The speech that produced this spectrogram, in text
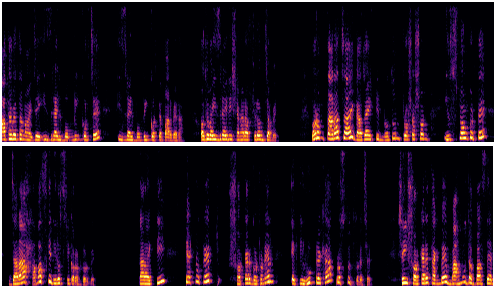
মাথা ব্যথা নয় যে ইসরায়েল বোম্বিং করছে, ইসরায়েল বোম্বিং করতে পারবে না। অথবা ইসরায়েলি সেনারা ফেরত যাবে। বরং তারা চায় গাজায় একটি নতুন প্রশাসন ইনস্টল করতে, যারা হামাসকে নিরস্ত্রীকরণ করবে। তারা একটি টেকনোক্রেট সরকার গঠনের একটি রূপরেখা প্রস্তুত করেছে। সেই সরকারে থাকবে মাহমুদ আব্বাসের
